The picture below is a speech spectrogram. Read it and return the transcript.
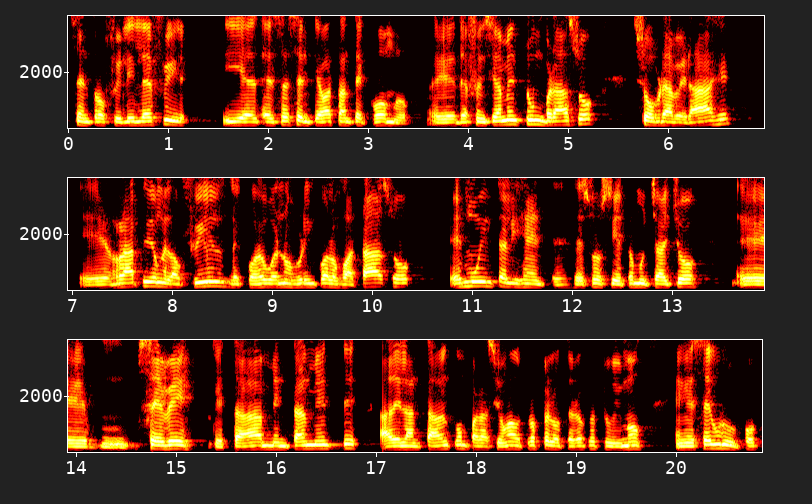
centrofield y left field, y él, se sentía bastante cómodo. Eh, defensivamente un brazo sobre averaje, eh, rápido en el outfield, le coge buenos brincos a los batazos, es muy inteligente. Eso sí, este muchacho eh, se ve que está mentalmente adelantado en comparación a otros peloteros que tuvimos en ese grupo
